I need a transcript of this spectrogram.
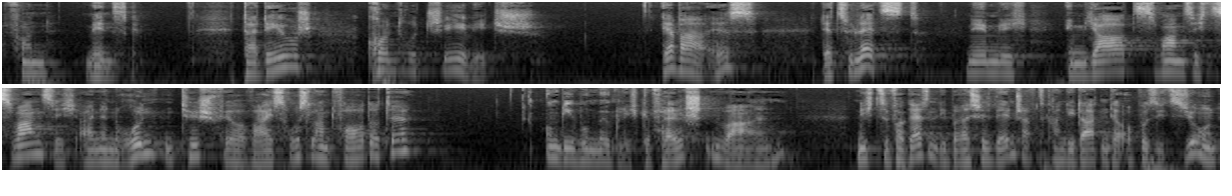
von Minsk, Tadeusz Kondruczewitsch, er war es, der zuletzt, nämlich im Jahr 2020, einen runden Tisch für Weißrussland forderte, um die womöglich gefälschten Wahlen. Nicht zu vergessen, die Präsidentschaftskandidaten der Opposition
